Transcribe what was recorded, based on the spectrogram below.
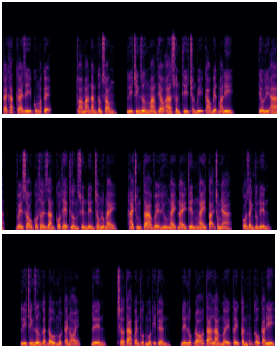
cái khác cái gì cũng mặc kệ. Thỏa mãn ăn cơm xong, lý chính dương mang theo a xuân thì chuẩn bị cáo biệt mà đi. Tiểu lý a về sau có thời gian có thể thường xuyên đến trong lúc này, hai chúng ta về hưu ngày này thiên ngay tại trong nhà, có dành thường đến. Lý chính dương gật đầu một cái nói, đến, chờ ta quen thuộc một ít thuyền, đến lúc đó ta làm mấy cây cần câu cá đi,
